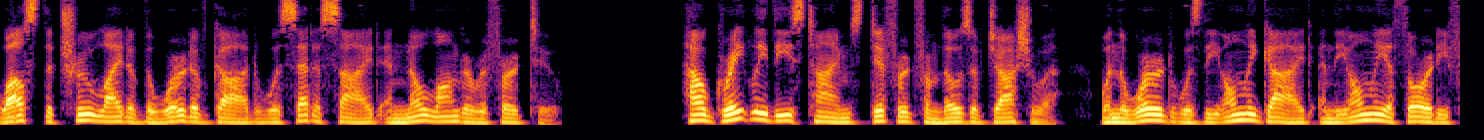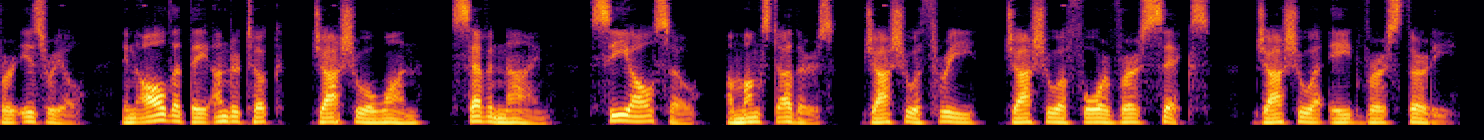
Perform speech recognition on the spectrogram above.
whilst the true light of the Word of God was set aside and no longer referred to. How greatly these times differed from those of Joshua, when the Word was the only guide and the only authority for Israel, in all that they undertook, Joshua 1, 7-9, see also, amongst others, Joshua 3, Joshua 4 verse 6, Joshua 8 verse 30.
